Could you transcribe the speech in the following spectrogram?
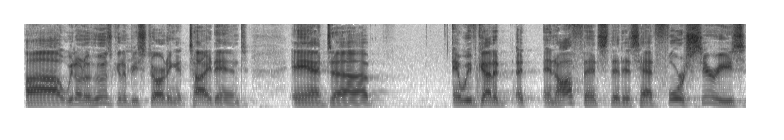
Uh, we don't know who's going to be starting at tight end. And uh, and we've got a, a, an offense that has had four series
